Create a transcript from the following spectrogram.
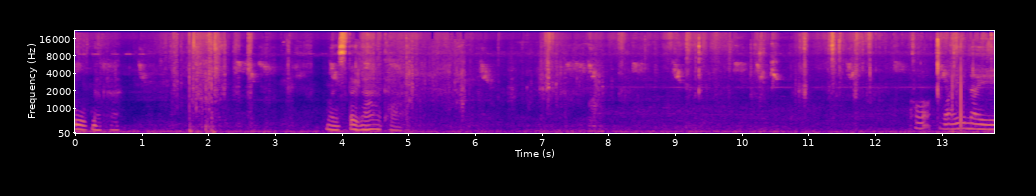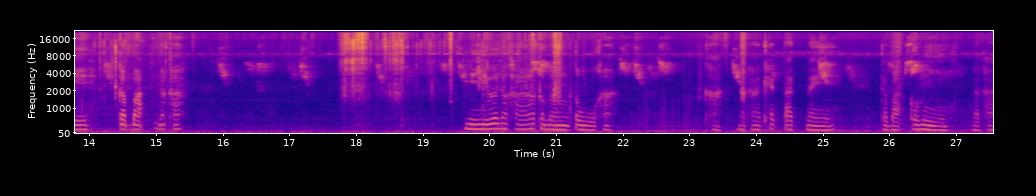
ลูกนะคะมอนสเตอร่าค่ะเพาะไว้ใน กระบะนะคะ มีเยอะนะคะกำลังโตค่ะ ค่ะนะคะแคคตัสในกระบะก็มีนะคะ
